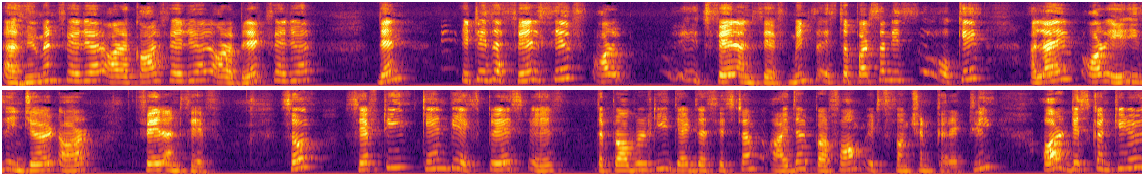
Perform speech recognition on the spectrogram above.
a human failure or a car failure or a brake failure, then it is a fail safe or it's fail unsafe. Means if the person is okay, alive or is injured or fail unsafe. So safety can be expressed as the probability that the system either perform its function correctly or discontinue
